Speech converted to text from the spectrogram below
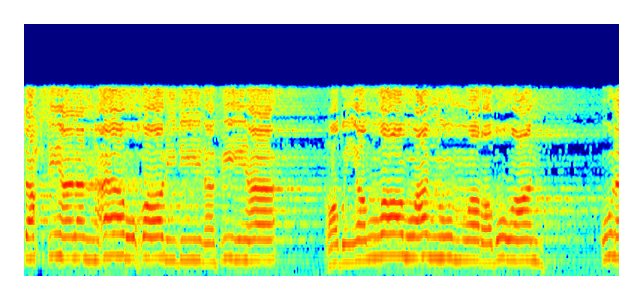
تحتها الأنهار خالدين فيها رضي الله عنهم ورضوا عنه. أولئك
